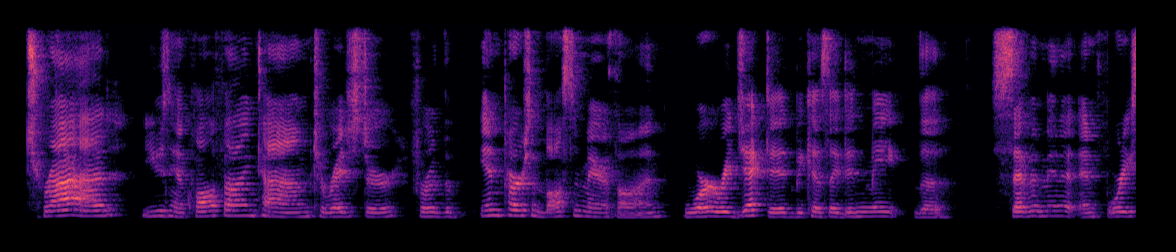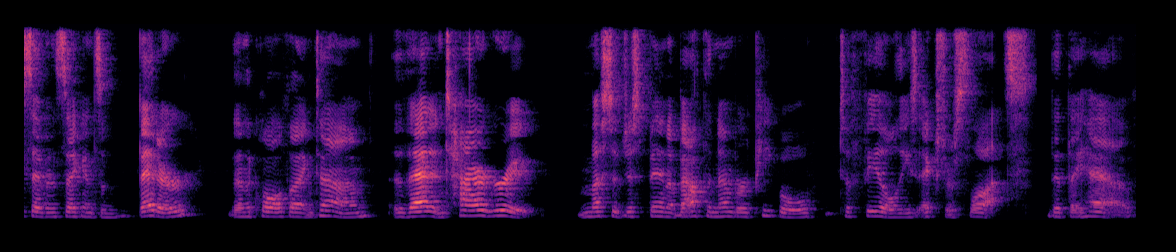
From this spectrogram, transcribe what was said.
tried using a qualifying time to register for the in person Boston Marathon were rejected because they didn't meet the seven minute and 47 seconds better than the qualifying time, that entire group must have just been about the number of people to fill these extra slots that they have.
